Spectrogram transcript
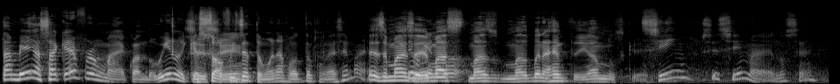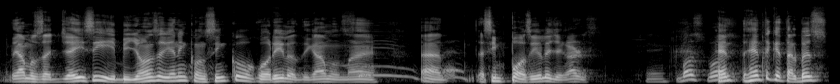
También a Zac Efron, madre, cuando vino y que Sí, Sophie sí. se tomó una foto con ese madre. Ese mae se ve más, no- más, más buena gente, digamos. que Sí, sí, sí, madre, no sé. Digamos, a Jay-Z y Beyoncé vienen con cinco gorilas, digamos, mae. Ah, es imposible llegarles. Sí. Vos, vos. Gente, gente que tal vez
